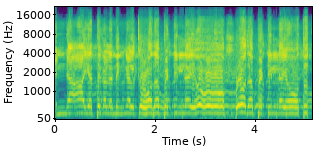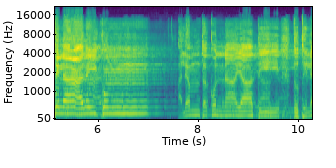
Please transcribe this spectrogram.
എന്റെ ആയത്തുകൾ നിങ്ങൾക്ക് ഓതപ്പെട്ടില്ലയോ? ഓതപ്പെട്ടില്ലയോ? തുത്തില അലൈക്കും. അലം തകുന്നായാതി തുതില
